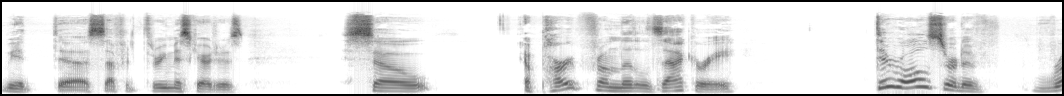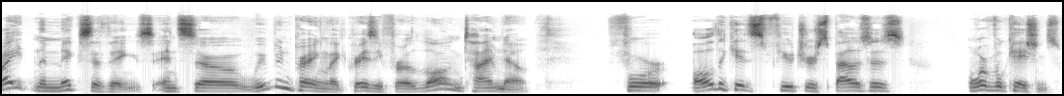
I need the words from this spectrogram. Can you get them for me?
We had uh, suffered three miscarriages. So, apart from little Zachary, they're all sort of right in the mix of things. And so, we've been praying like crazy for a long time now for all the kids' future spouses or vocations.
